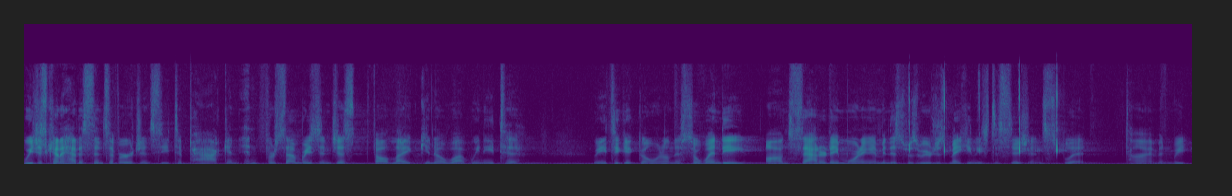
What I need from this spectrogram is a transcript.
we just kind of had a sense of urgency to pack, and, and for some reason just felt like, you know what, we need to, we need to get going on this. So Wendy on Saturday morning, I mean, this was we were just making these decisions, split time, and we.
